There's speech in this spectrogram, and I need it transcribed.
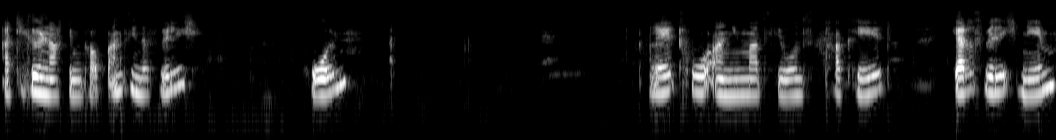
Artikel nach dem Kauf anziehen, das will ich. Holen. Retro-Animationspaket. Ja, das will ich nehmen.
